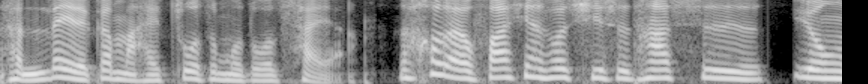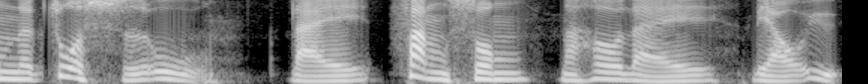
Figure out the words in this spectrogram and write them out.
很累了，干嘛还做这么多菜啊？那后来我发现说，其实它是用那做食物来放松，然后来疗愈。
